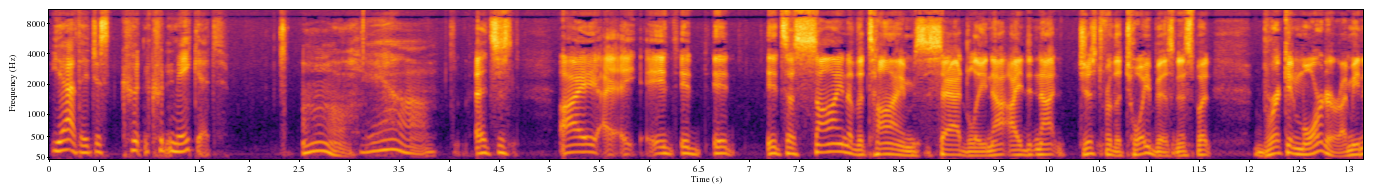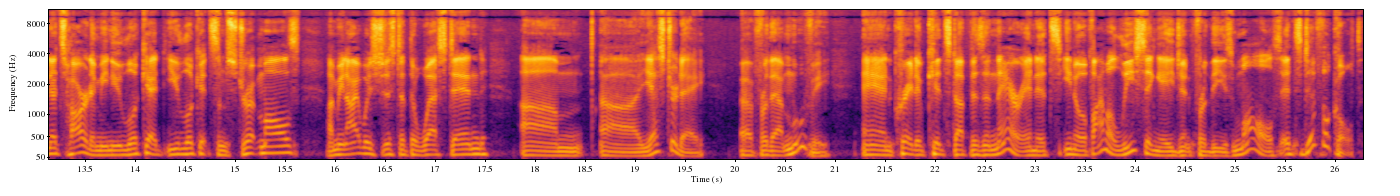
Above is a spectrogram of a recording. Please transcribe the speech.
yeah they just couldn't couldn't make it. Oh yeah, it's just I, I it it it it's a sign of the times. Sadly, not I did not just for the toy business, but brick and mortar. I mean, it's hard. I mean, you look at you look at some strip malls. I mean, I was just at the West End um, uh, yesterday uh, for that movie. And Creative Kidstuff is in there, and it's you know if I'm a leasing agent for these malls, it's difficult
